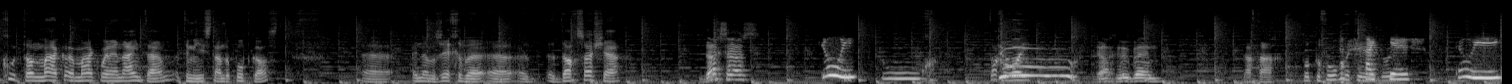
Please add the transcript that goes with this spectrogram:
Goed, dan maken, maken we er een eind aan, tenminste aan de podcast. Eh, en dan zeggen we eh, eh, dag Sascha. Dag Sas. Doei! Doeg. Dag Roy. Doeg. Dag Ruben. Dag, dag. Tot de volgende keer. Doei. Doei!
